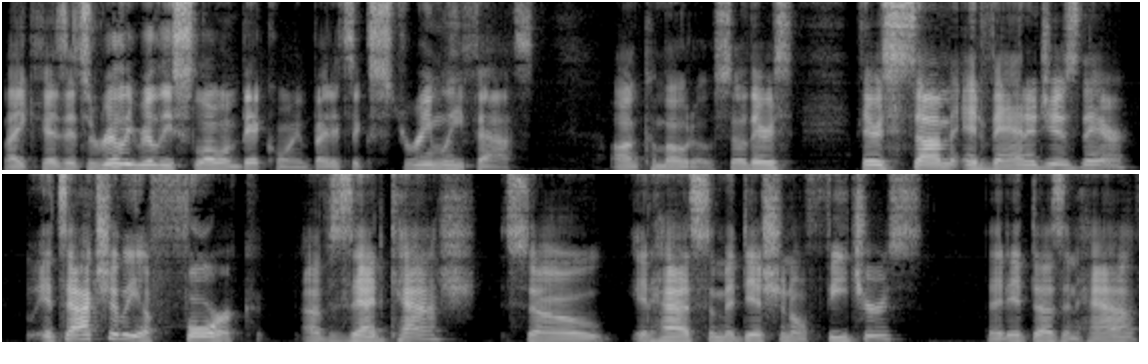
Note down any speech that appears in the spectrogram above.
Like, because it's really, really slow in Bitcoin, but it's extremely fast on Komodo. So there's there's some advantages there. It's actually a fork of Zcash, so it has some additional features that it doesn't have.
